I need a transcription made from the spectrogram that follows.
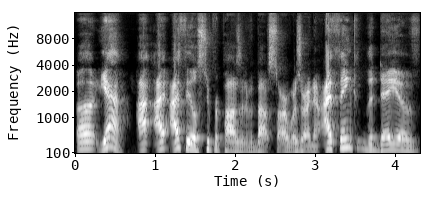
Uh, yeah, I, I I feel super positive about Star Wars right now. I think the day of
